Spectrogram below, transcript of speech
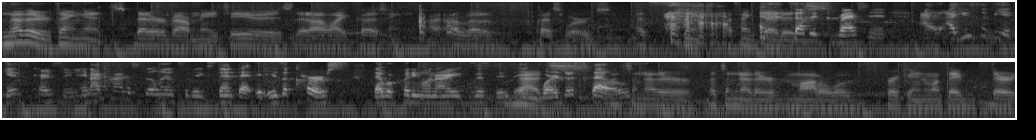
another thing that's better about me too is that I like cussing. I, I love cuss words. I think I think that it's self-expression. I, I used to be against cursing, and I kind of still am to the extent that it is a curse that we're putting on our existence, and words are That's another. That's another model of freaking what they they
